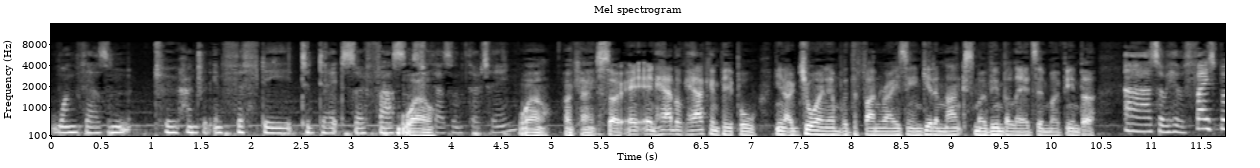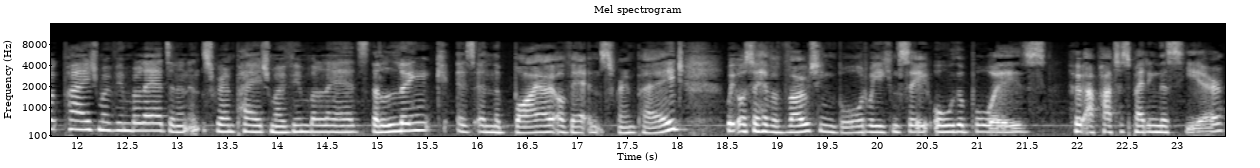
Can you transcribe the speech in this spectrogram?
1,250 to date so far since Wow. 2013. Wow. Okay. So, and, and how do, how can people, you know, join in with the fundraising and get amongst Movember lads in Movember? Uh, so we have a Facebook page, Movember Lads, and an Instagram page, Movember Lads. The link is in the bio of our Instagram page. We also have a voting board where you can see all the boys who are participating this year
